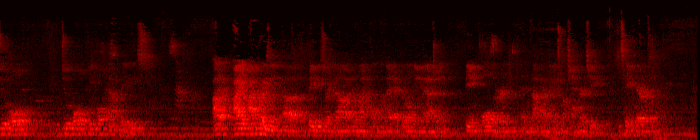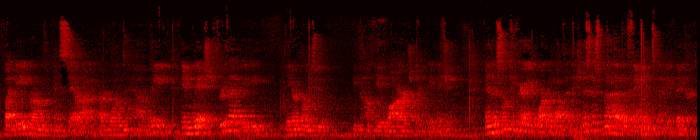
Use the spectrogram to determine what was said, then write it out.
do old do old people have babies? I, I I'm raising uh, babies right now in my home, and I, I could only imagine being older and, and not having as much energy to take care of them. But Abram and Sarah are going to have a baby, in which, through that baby, they are going to become a large and great nation. And there's something very important about that nation. It's just not that their family is going to get bigger,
